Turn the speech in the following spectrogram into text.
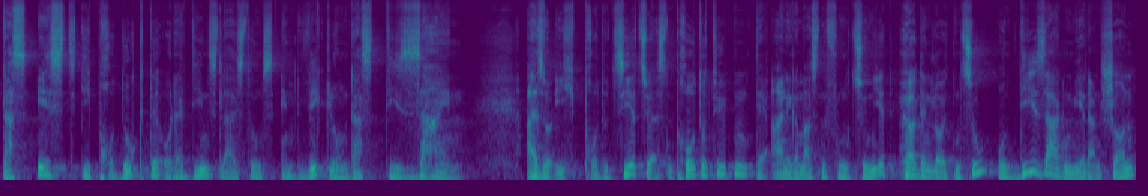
Das ist die Produkte- oder Dienstleistungsentwicklung, das Design. Also ich produziere zuerst einen Prototypen, der einigermaßen funktioniert, höre den Leuten zu und die sagen mir dann schon,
